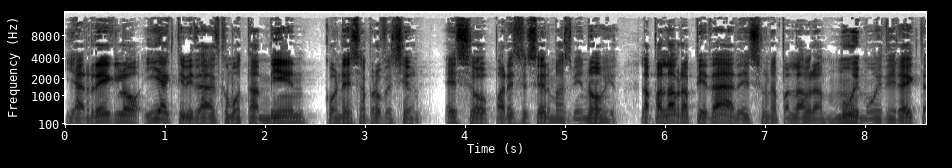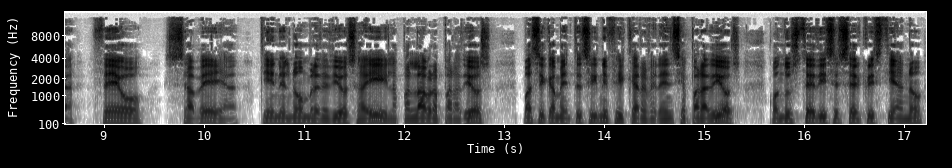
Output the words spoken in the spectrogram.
y arreglo y actividad como también con esa profesión. Eso parece ser más bien obvio. La palabra piedad es una palabra muy, muy directa. Theo Sabea tiene el nombre de Dios ahí, la palabra para Dios. Básicamente significa reverencia para Dios. Cuando usted dice ser cristiano,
